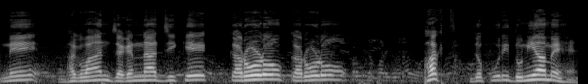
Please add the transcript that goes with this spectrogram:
ने भगवान जगन्नाथ जी के करोड़ों करोड़ों भक्त जो पूरी दुनिया में हैं,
